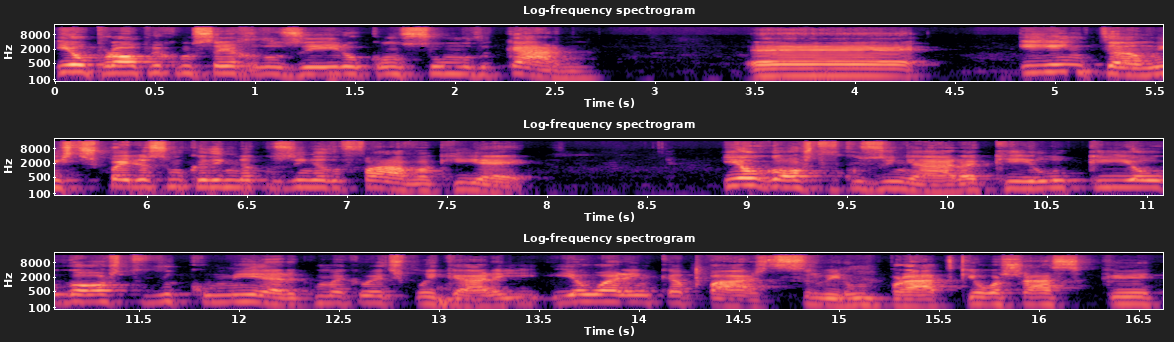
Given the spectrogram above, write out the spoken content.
eu próprio comecei a reduzir o consumo de carne. Uh, e então isto espelha-se um bocadinho na cozinha do Fava, que é eu gosto de cozinhar aquilo que eu gosto de comer. Como é que eu ia te explicar? E eu era incapaz de servir um prato que eu achasse que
